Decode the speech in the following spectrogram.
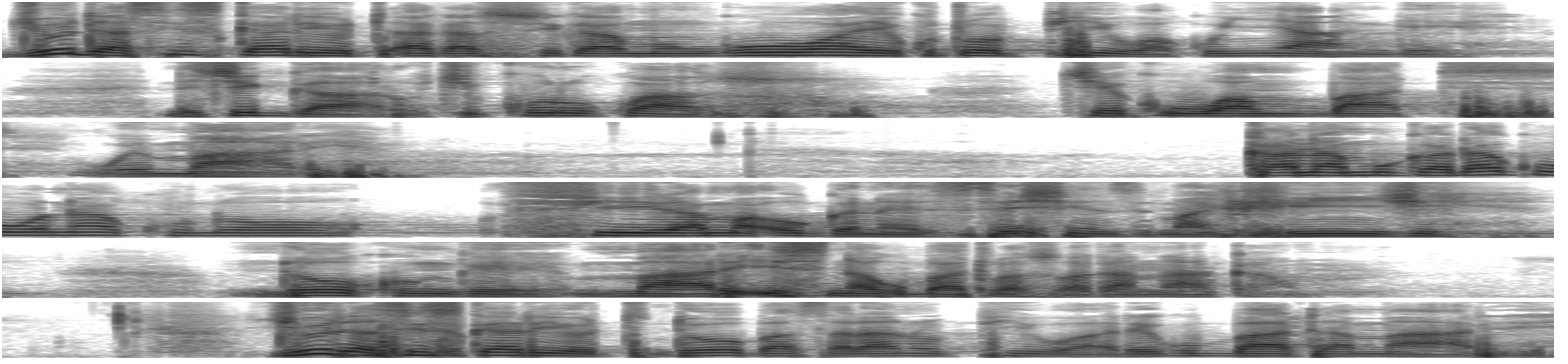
Judhasi iskarioti akasvika munguva yekutopiwa kunyange nechigaro chikuru kwazvo chekuva mubati wemari. Kana mukada kuona kunofira maorganizations mazhinji ndokunge mari isina kubatwa zvakanaka. Judas iskarioti ndo basa ranopiwa rekubata mari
